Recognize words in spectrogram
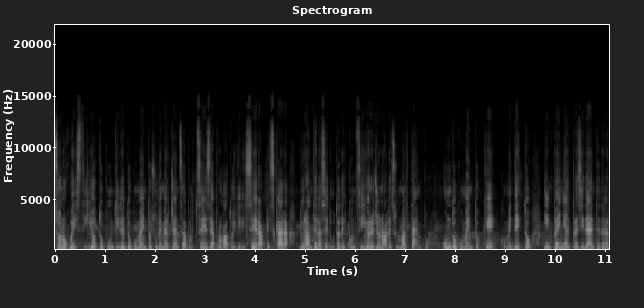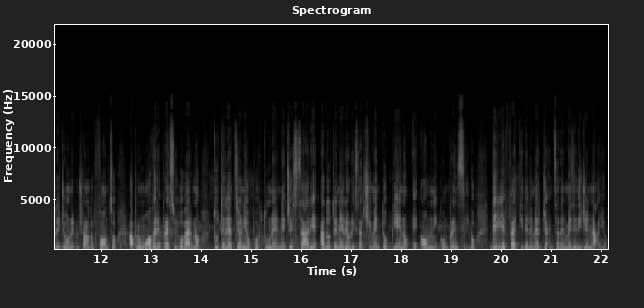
Sono questi gli otto punti del documento sull'emergenza abruzzese approvato ieri sera a Pescara durante la seduta del Consiglio regionale sul maltempo. Un documento che, come detto, impegna il Presidente della Regione Luciano D'Alfonso a promuovere presso il Governo tutte le azioni opportune e necessarie ad ottenere un risarcimento pieno e omnicomprensivo degli effetti dell'emergenza del mese di gennaio.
